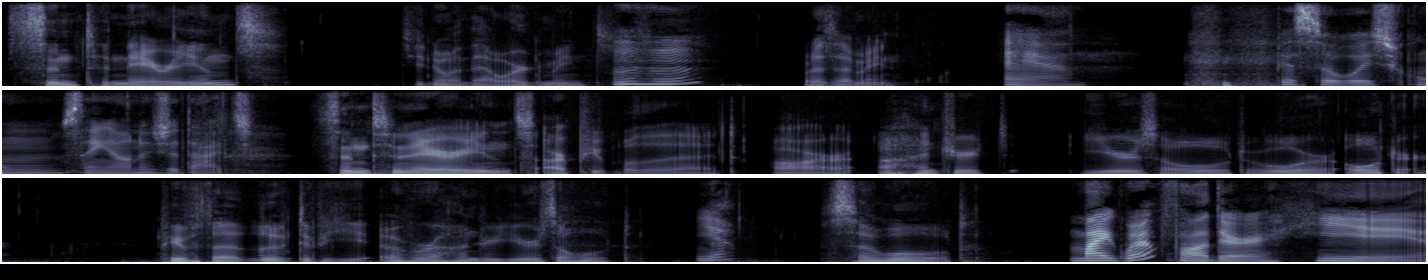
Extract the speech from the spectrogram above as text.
centenarians. Do you know what that word means? Mhm. What does that mean? É, pessoas com 100 anos de idade. Centenarians are people that are a hundred years old or older. People that live to be over a hundred years old. Yeah. So old. My grandfather, he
